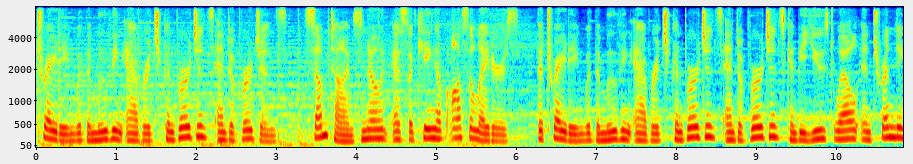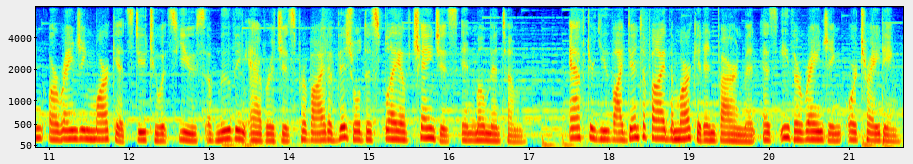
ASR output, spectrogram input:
Trading with the moving average convergence and divergence, sometimes known as the king of oscillators, the trading with the moving average convergence and divergence can be used well in trending or ranging markets due to its use of moving averages provide a visual display of changes in momentum. After you've identified the market environment as either ranging or trading,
